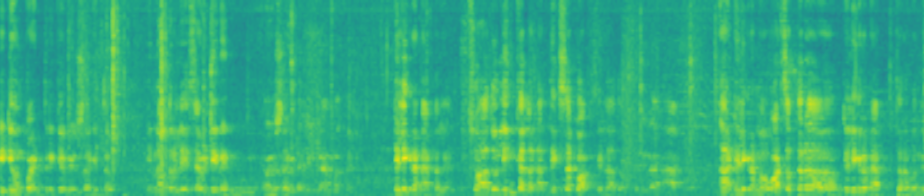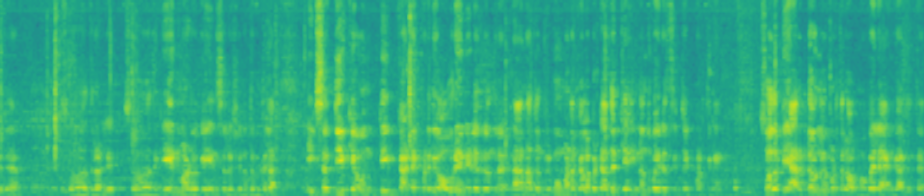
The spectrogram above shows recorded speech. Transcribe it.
eighty one point three K views ಆಗಿತ್ತು. ಇನ್ನೊಂದರಲ್ಲಿ ಸೆವೆಂಟಿ ನೈನ್ ವ್ಯೂಸ್ ಆಗಿತ್ತು. ಟೆಲಿಗ್ರಾಮ್ ಮತ್ತೆ? ಟೆಲಿಗ್ರಾಮ್ ಆ್ಯಪಲ್ಲೇ ಸೊ ಅದು ಲಿಂಕ್ ಅಲ್ಲ. ನಾನು ತೆಗ್ಸಕ್ಕೂ ಆಗ್ತಿಲ್ಲ ಅದು. ಹಾಂ ಟೆಲಿಗ್ರಾಮ್ ವಾಟ್ಸಪ್ ಥರ ಟೆಲಿಗ್ರಾಮ್ ಆ್ಯಪ್ ಥರ ಬಂದಿದೆ. ಸೊ ಅದರಲ್ಲಿ. ಸೊ ಅದಕ್ಕೆ ಏನು ಮಾಡಬೇಕು ಏನು ಸೊಲ್ಯೂಷನ್ ಅಂತ ಗೊತ್ತಿಲ್ಲ. ಈಗ ಸದ್ಯಕ್ಕೆ ಒಂದು ಟೀಮ್ ಕಾಂಟ್ಯಾಕ್ಟ್ ಮಾಡಿದ್ವಿ. ಅವ್ರು ಏನು ಹೇಳಿದ್ರು ಅಂದರೆ ನಾನು ಅದನ್ನು ರಿಮೂವ್ ಮಾಡೋಕ್ಕಲ್ಲ ಬಟ್ ಅದಕ್ಕೆ ಇನ್ನೊಂದು ವೈರಸ್ ಇಂಜೆಕ್ಟ್ ಮಾಡ್ತೀನಿ. ಸೊ ಅದಕ್ಕೆ ಯಾರು ಡೌನ್ಲೋಡ್ ಮಾಡ್ತಾರೋ ಅವ್ರ ಮೊಬೈಲ್ ಹ್ಯಾಂಗ್ ಆಗುತ್ತೆ.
